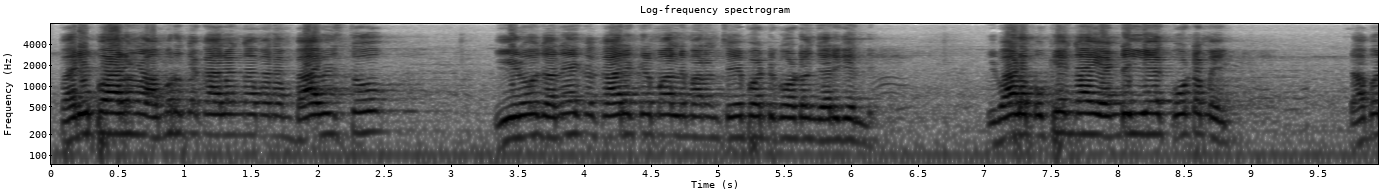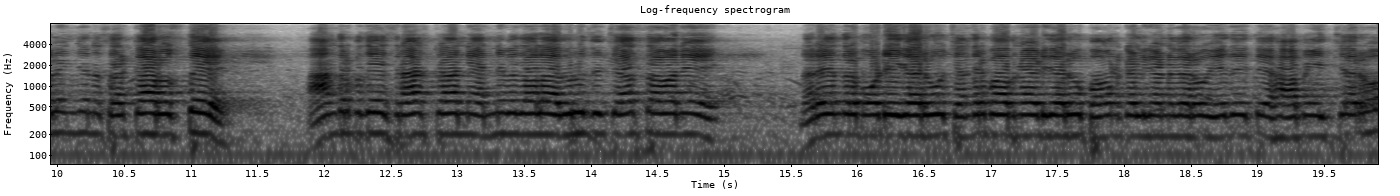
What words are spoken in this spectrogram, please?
పరిపాలన అమృత కాలంగా మనం భావిస్తూ ఈరోజు అనేక కార్యక్రమాలను మనం చేపట్టుకోవడం జరిగింది. ఇవాళ ముఖ్యంగా ఎన్డీఏ కూటమి డబుల్ ఇంజిన్ సర్కార్ వస్తే ఆంధ్రప్రదేశ్ రాష్ట్రాన్ని అన్ని విధాలా అభివృద్ధి చేస్తామని నరేంద్ర మోడీ గారు చంద్రబాబు నాయుడు గారు పవన్ కళ్యాణ్ గారు ఏదైతే హామీ ఇచ్చారో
